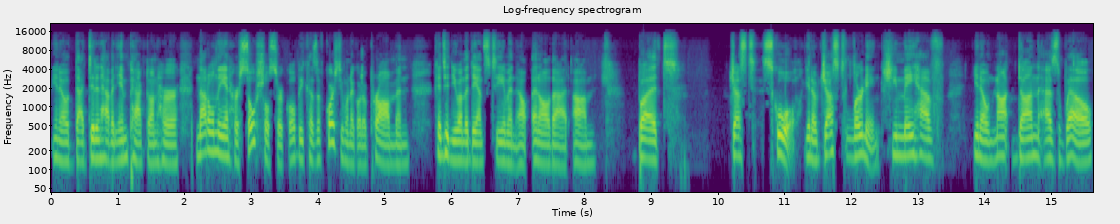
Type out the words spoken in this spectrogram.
you know that didn't have an impact on her not only in her social circle because of course you want to go to prom and continue on the dance team and and all that um, but just school, you know, just learning. She may have, you know, not done as well,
